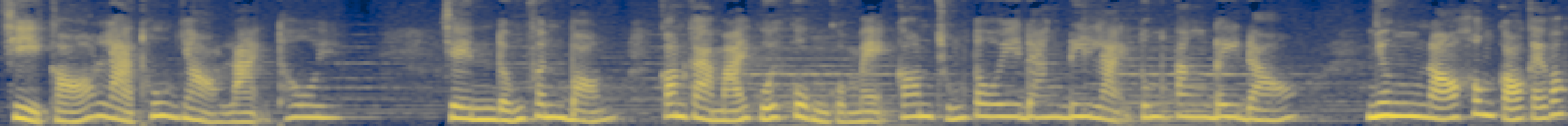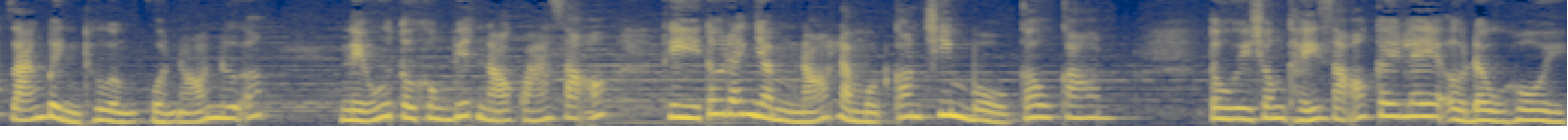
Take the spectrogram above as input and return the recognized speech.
Chỉ có là thu nhỏ lại thôi. Trên đống phân bón, Con gà mái cuối cùng của mẹ con chúng tôi Đang đi lại tung tăng đây đó, Nhưng nó không có cái vóc dáng bình thường của nó nữa. Nếu tôi không biết nó quá rõ, Thì tôi đã nhầm nó là một con chim bồ câu con Tôi trông thấy rõ cây lê ở đầu hồi,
